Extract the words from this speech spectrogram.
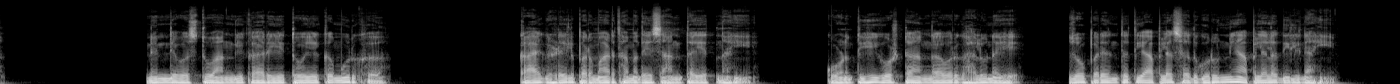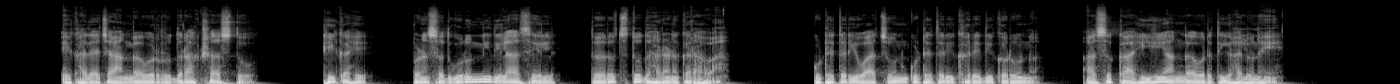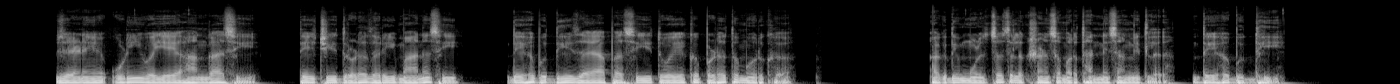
निंद्यवस्तू अंगीकारी तो एक मूर्ख. काय घडेल परमार्थामध्ये सांगता येत नाही. कोणतीही गोष्ट अंगावर घालू नये जोपर्यंत ती आपल्या सद्गुरूंनी आपल्याला दिली नाही. एखाद्याच्या अंगावर रुद्राक्ष असतो. ठीक आहे पण सद्गुरूंनी दिला असेल तरच तो धारण करावा. कुठेतरी वाचून कुठेतरी खरेदी करून असं काहीही अंगावरती घालू नये. जेणे उणी वये अंगासी तेची दृढधरी मानसी देहबुद्धी जयापासी तो एक पढत मूर्ख. अगदी मूळचंच लक्षण समर्थांनी सांगितलं देहबुद्धी.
